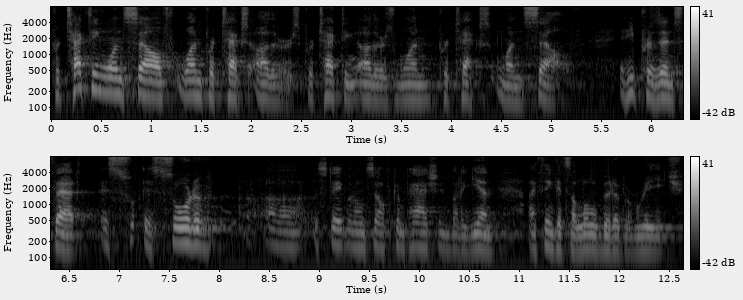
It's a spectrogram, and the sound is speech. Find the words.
protecting oneself, one protects others. Protecting others, one protects oneself. And he presents that as, as sort of uh, a statement on self compassion, but again, I think it's a little bit of a reach.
